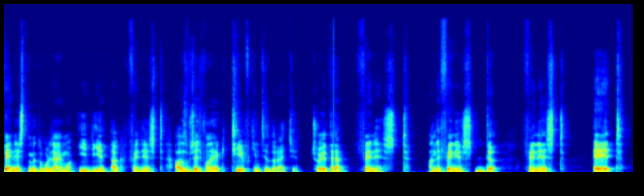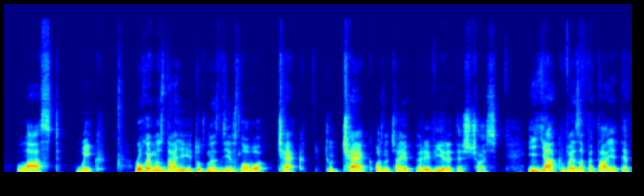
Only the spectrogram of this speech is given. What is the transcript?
Finished ми додаємо ed, так? Finished, але звучить воно як T в кінці, до речі. Чуєте? Finished, а не finished. Finished it last week. Рухаємось далі, і тут у нас дієслово check. To check означає перевірити щось. І як ви запитаєте,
